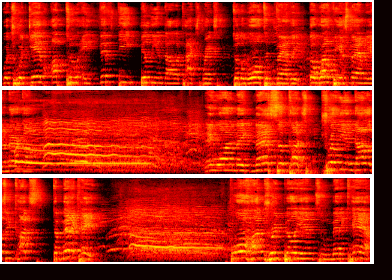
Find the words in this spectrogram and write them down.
which would give up to a $50 billion tax breaks to the Walton family, the wealthiest family in America. They want to make massive cuts, trillion dollars in cuts to Medicaid. 400 billion to Medicare.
